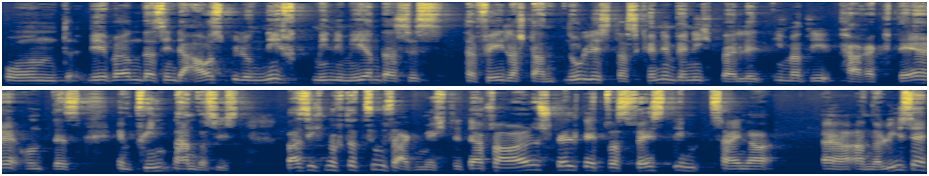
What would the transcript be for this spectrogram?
Und wir werden das in der Ausbildung nicht minimieren, dass es der Fehlerstand null ist. Das können wir nicht, weil immer die Charaktere und das Empfinden anders ist. Was ich noch dazu sagen möchte, der VR stellt etwas fest in seiner äh, Analyse,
